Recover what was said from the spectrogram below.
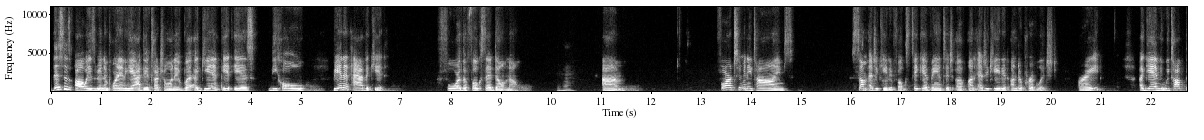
This has always been important. And yeah, I did touch on it, but again, it is the whole being an advocate for the folks that don't know. Mm-hmm. Um, far too many times, some educated folks take advantage of uneducated, underprivileged, right? Again, we talked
